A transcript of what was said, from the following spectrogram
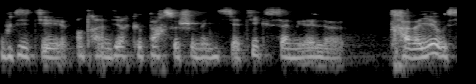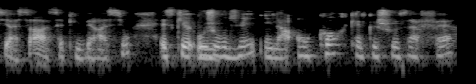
vous étiez en train de dire que par ce chemin initiatique, Samuel euh, travaillait aussi à ça, à cette libération. Est-ce qu'aujourd'hui, il a encore quelque chose à faire?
